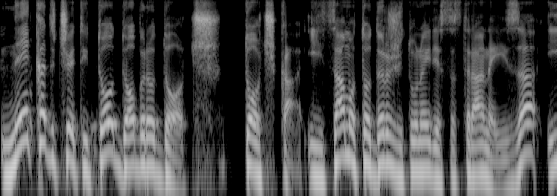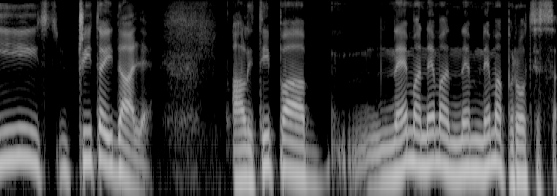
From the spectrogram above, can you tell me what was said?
Nekad će ti to dobro doći. Točka. I samo to drži tu negdje sa strane iza i čita i dalje. Ali tipa, nema, nema, nem- nema procesa.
